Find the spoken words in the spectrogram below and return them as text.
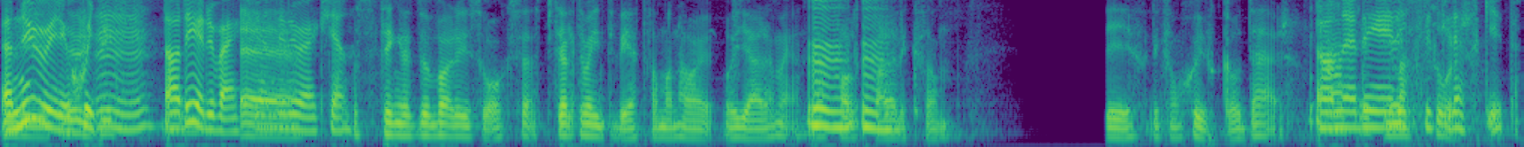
ja nu är det skit. piss. Ja det är det verkligen. Det är det Eh, verkligen. Och så tänker jag att då var det ju så också, speciellt om man inte vet vad man har att göra med. Mm, När folk mm. bara liksom blir liksom sjuka och dör. Ja nej det är riktigt läskigt.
